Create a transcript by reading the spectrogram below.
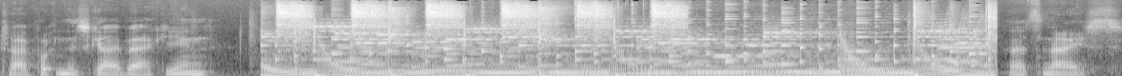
Try putting this guy back in. That's nice.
